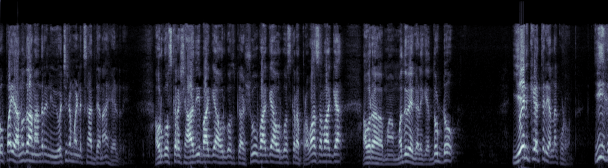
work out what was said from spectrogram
ರೂಪಾಯಿ ಅನುದಾನ ಅಂದರೆ ನೀವು ಯೋಚನೆ ಮಾಡ್ಲಿಕ್ಕೆ ಸಾಧ್ಯನಾ? ಹೇಳ್ರಿ. ಅವ್ರಿಗೋಸ್ಕರ ಶಾದಿ ಭಾಗ್ಯ, ಅವ್ರಿಗೋಸ್ಕರ ಶೂ ಭಾಗ್ಯ, ಅವ್ರಿಗೋಸ್ಕರ ಪ್ರವಾಸ ಭಾಗ್ಯ, ಅವರ ಮದುವೆಗಳಿಗೆ ದುಡ್ಡು. ಏನು ಕೇಳ್ತೀರಿ? ಎಲ್ಲ ಕೊಡುವಂತ. ಈಗ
